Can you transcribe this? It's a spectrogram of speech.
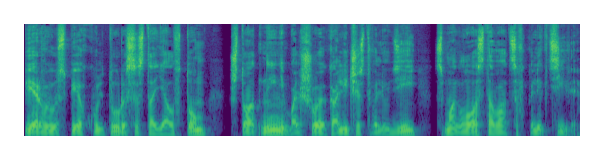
Первый успех культуры состоял в том, что отныне большое количество людей смогло оставаться в коллективе.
